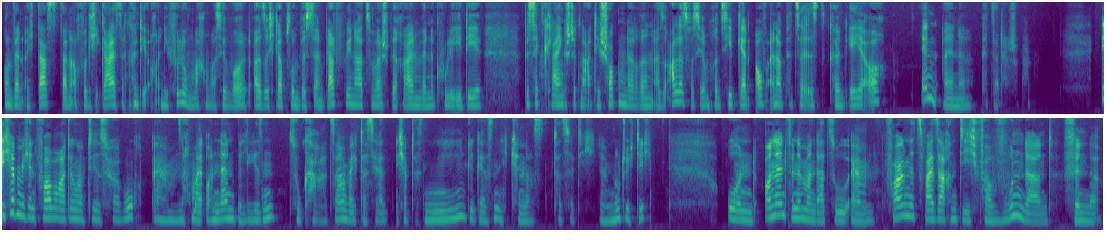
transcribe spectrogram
Und wenn euch das dann auch wirklich egal ist, dann könnt ihr auch in die Füllung machen, was ihr wollt. Also ich glaube, so ein bisschen Blattspinat zum Beispiel rein wäre eine coole Idee. Bisschen kleingeschnittene Artischocken da drin. Also alles, was ihr im Prinzip gern auf einer Pizza isst, könnt ihr ja auch in eine Pizzatasche packen. Ich habe mich in Vorbereitung auf dieses Hörbuch ähm, nochmal online belesen zu Karazan, weil ich das ja, ich habe das nie gegessen. Ich kenne das tatsächlich ähm, nur durch dich. Und online findet man dazu ähm, folgende zwei Sachen, die ich verwundernd finde.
